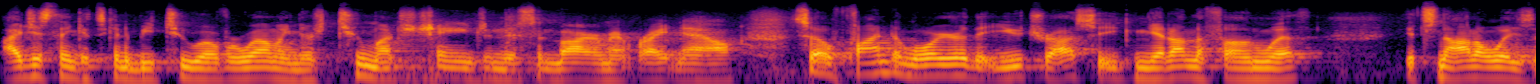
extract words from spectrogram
I just think it's going to be too overwhelming. There's too much change in this environment right now. So find a lawyer that you trust so you can get on the phone with. It's not always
